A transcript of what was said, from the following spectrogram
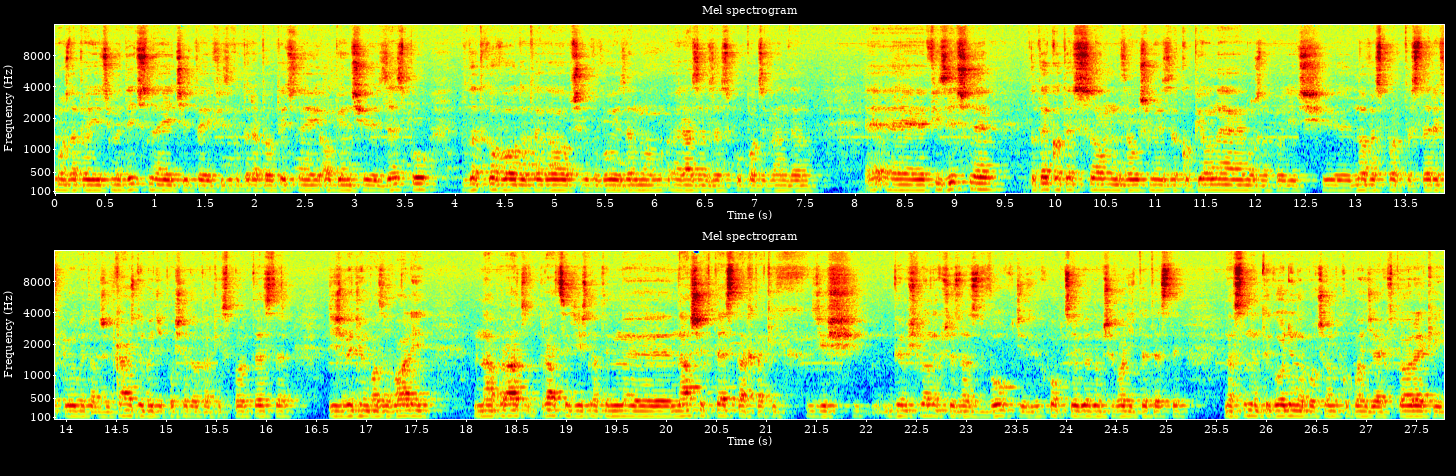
można powiedzieć, medycznej czy tej fizjoterapeutycznej objąć zespół. Dodatkowo do tego przygotowuje ze mną razem zespół pod względem fizycznym. Do tego też są, załóżmy, zakupione, można powiedzieć, e, nowe sport testery w klubie, także każdy będzie posiadał taki sport tester. Gdzieś będziemy bazowali na pracy, pracy gdzieś na tym e, naszych testach, takich gdzieś wymyślonych przez nas dwóch, gdzie chłopcy będą przechodzić te testy w następnym tygodniu, na początku, poniedziałek, wtorek i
